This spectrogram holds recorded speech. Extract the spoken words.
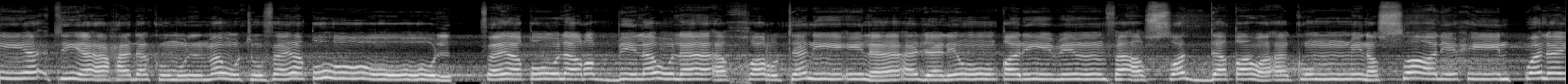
يأتي أحدكم الموت فيقول فيقول رب لولا أخرتني إلى أجل قريب فأصدق وأكن من الصالحين ولن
